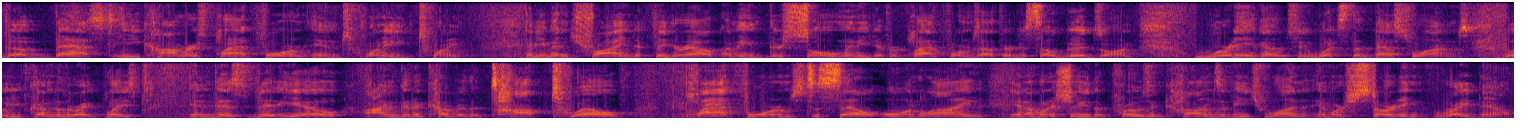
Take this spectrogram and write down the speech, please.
the best e-commerce platform in 2020 have you been trying to figure out I mean there's so many different platforms out there to sell goods on. Where do you go to? What's the best ones? Well you've come to the right place. In this video I'm going to cover the top 12 platforms to sell online and I'm going to show you the pros and cons of each one and we're starting right now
